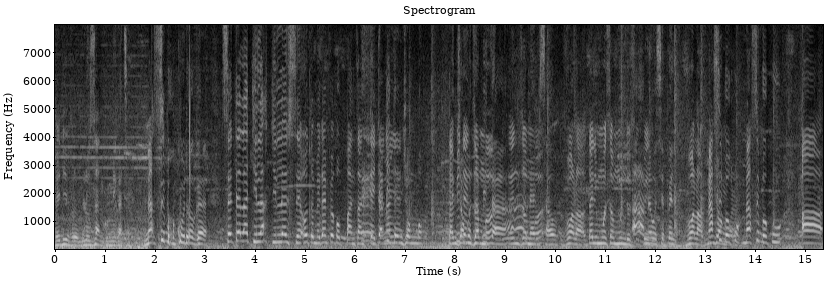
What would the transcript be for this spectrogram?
vraiment. Lausanne comme merci beaucoup donc euh, c'était là qui l'a qui laisse autre méga un peu comme panzan Nzombo Nzombo. Voilà mundo ah voilà merci beaucoup merci beaucoup à,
